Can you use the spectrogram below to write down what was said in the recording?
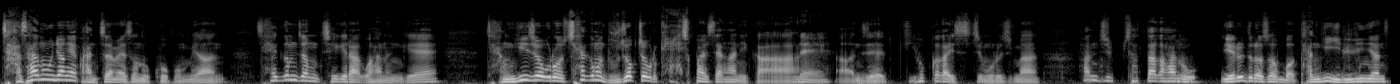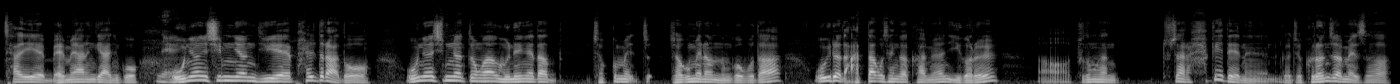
자산 운영의 관점에서 놓고 보면 세금 정책이라고 하는 게 장기적으로 세금은 누적적으로 계속 발생하니까 네. 어, 이제 효과가 있을지 모르지만 한 집 샀다가 한 음. 오- 예를 들어서 뭐 단기 1, 2년 차이에 매매하는 게 아니고 네. 5년, 10년 뒤에 팔더라도 5년, 10년 동안 은행에다 적금에 저- 저금해 놓는 것보다 오히려 낫다고 생각하면 이거를 어 부동산 투자를 하게 되는 거죠. 그런 점에서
